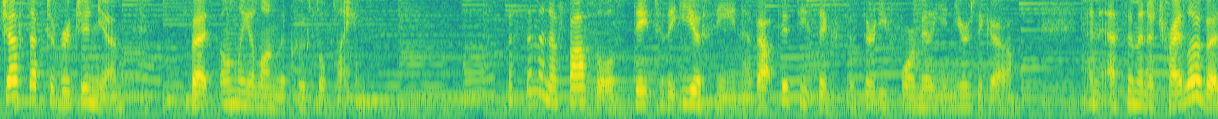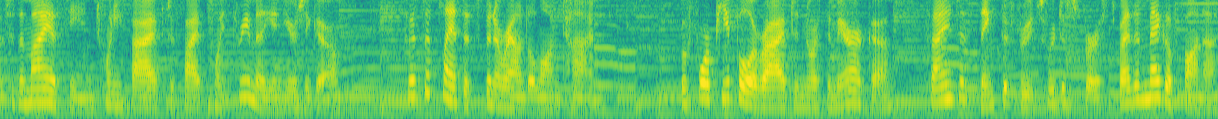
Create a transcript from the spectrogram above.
just up to Virginia, but only along the coastal plain. Asimina fossils date to the Eocene, about 56 to 34 million years ago and Asimina triloba to the Miocene 25 to 5.3 million years ago. So it's a plant that's been around a long time. Before people arrived in North America, scientists think the fruits were dispersed by the megafauna,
